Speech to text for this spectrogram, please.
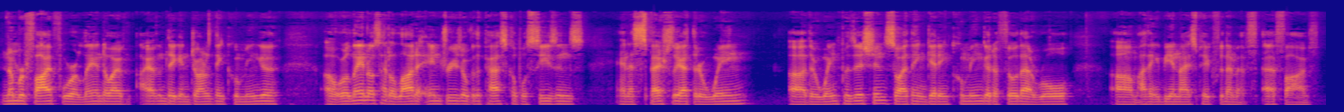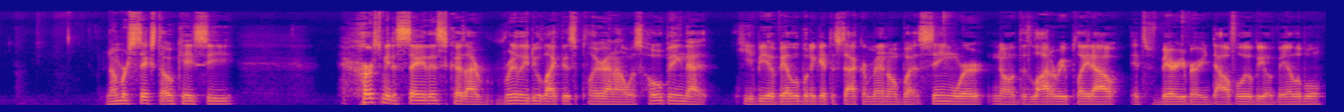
Number five for Orlando, I have, I have them taking Jonathan Kuminga. Uh, Orlando's had a lot of injuries over the past couple seasons, and especially at their wing, uh, their wing position. So I think getting Kuminga to fill that role um, I think it'd be a nice pick for them at, at five. Number six to OKC. It hurts me to say this because I really do like this player, and I was hoping that he'd be available to get to Sacramento. But seeing where you know the lottery played out, it's very very doubtful he'll be available.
